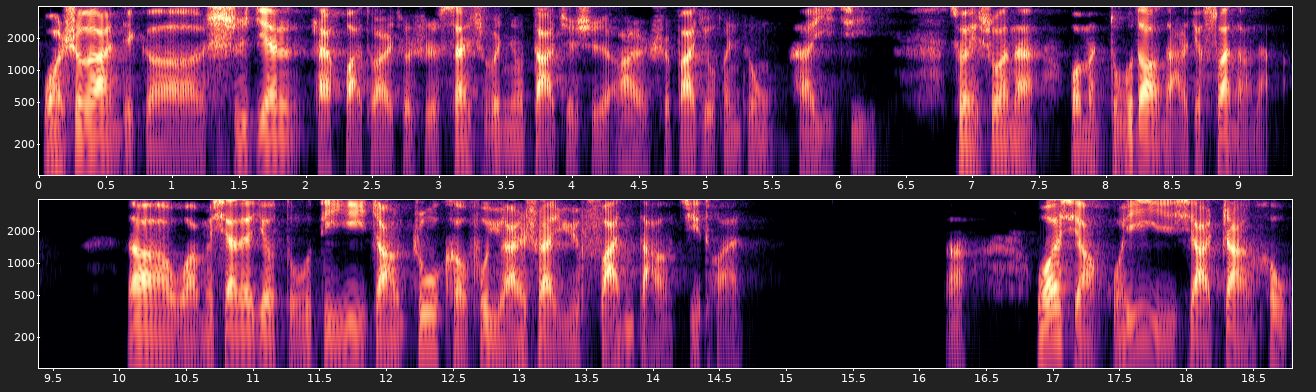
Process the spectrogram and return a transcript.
我是按这个时间来划段，就是三十分钟，大致是二十八九分钟啊一集。所以说呢，我们读到哪就算到哪。那我们现在就读第一章：朱可夫元帅与反党集团。啊，我想回忆一下战后，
